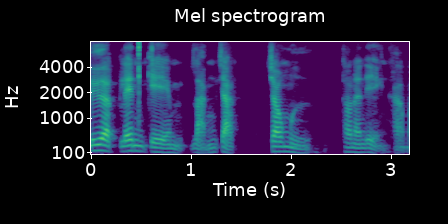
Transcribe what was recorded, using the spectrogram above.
เลือกเล่นเกมหลังจากเจ้ามือเท่านั้นเองครับ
